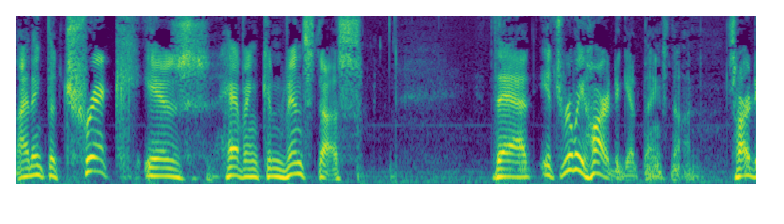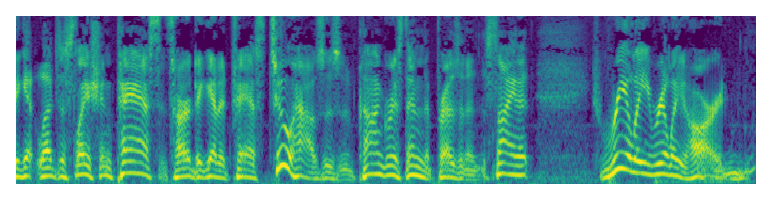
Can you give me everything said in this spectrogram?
I think the trick is having convinced us that it's really hard to get things done. It's hard to get legislation passed. It's hard to get it past two houses of Congress, then the president to sign it. It's really, really hard.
